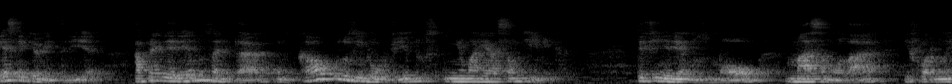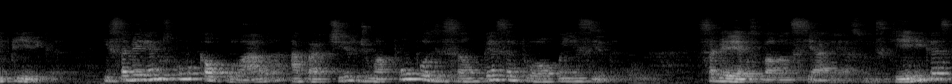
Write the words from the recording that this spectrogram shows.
em estequiometria, aprenderemos a lidar com cálculos envolvidos em uma reação química. Definiremos mol, massa molar e fórmula empírica, e saberemos como calculá-la a partir de uma composição percentual conhecida. Saberemos balancear reações químicas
